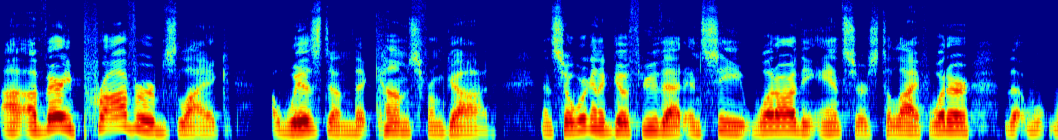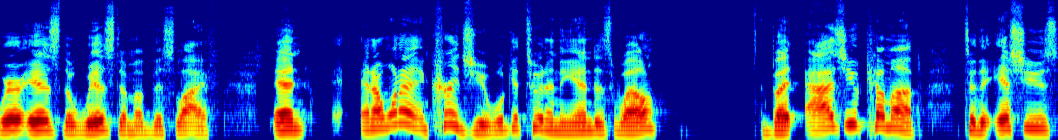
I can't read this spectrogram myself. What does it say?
uh, a very Proverbs like wisdom that comes from God. And so we're going to go through that and see what are the answers to life. What are the where is the wisdom of this life? And and I want to encourage you. We'll get to it in the end as well. But as you come up to the issues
